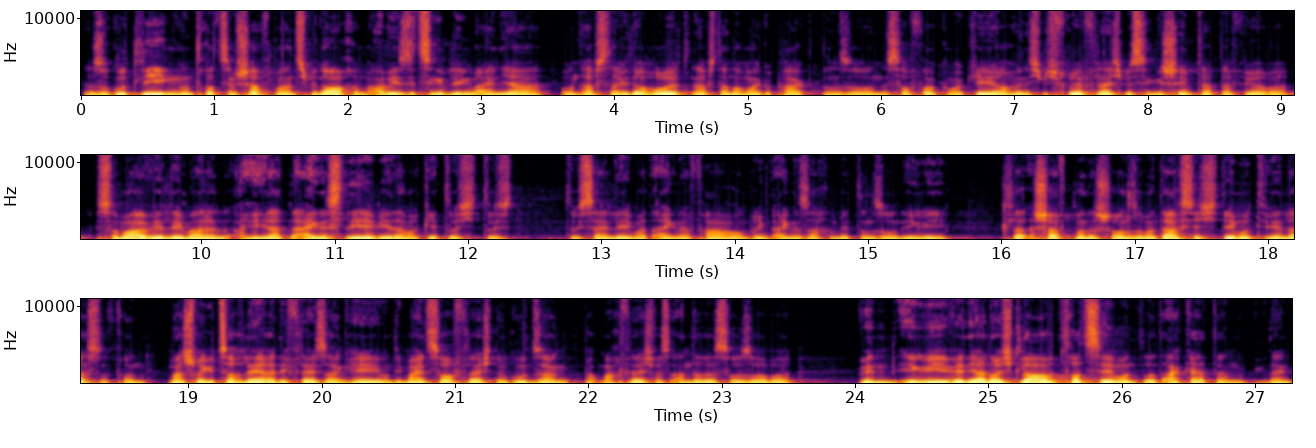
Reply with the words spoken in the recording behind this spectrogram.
so gut liegen und trotzdem schafft man es. Ich bin auch im Abi sitzen geblieben ein Jahr und habe es dann wiederholt und habe es dann nochmal gepackt und so. Und ist auch vollkommen okay, auch wenn ich mich früher vielleicht ein bisschen geschämt habe dafür. Aber ist normal, wir leben alle, jeder hat ein eigenes Leben, jeder geht durch, durch, durch sein Leben, hat eigene Erfahrungen, bringt eigene Sachen mit und so. Und irgendwie schafft man das schon so. Man darf sich demotivieren lassen von. Manchmal gibt es auch Lehrer, die vielleicht sagen, hey, und die meinen es auch vielleicht nur gut und sagen, mach vielleicht was anderes oder so, aber wenn irgendwie, wenn ihr an euch glaubt trotzdem und, und ackert, dann, dann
